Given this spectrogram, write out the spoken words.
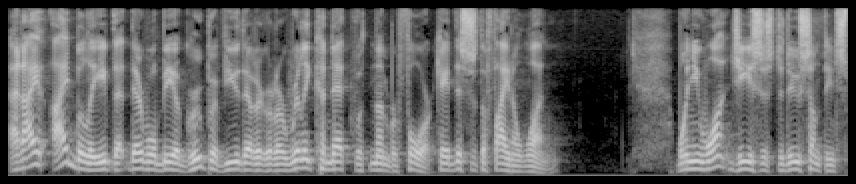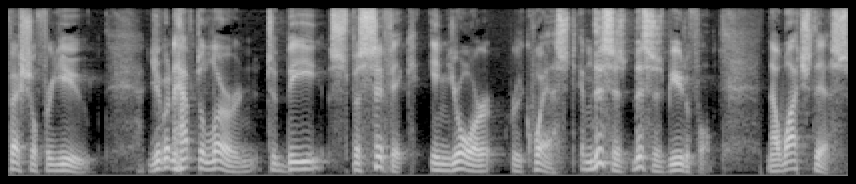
And I, I believe that there will be a group of you that are going to really connect with number four. Okay, this is the final one. When you want Jesus to do something special for you, you're going to have to learn to be specific in your request. And this is this is beautiful. Now watch this.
